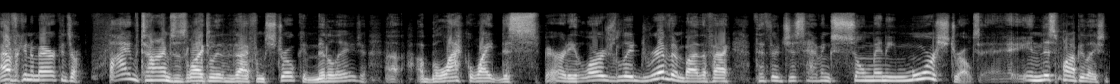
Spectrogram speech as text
African Americans are five times as likely to die from stroke in middle age, a, black-white disparity largely driven by the fact that they're just having so many more strokes. In this population,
